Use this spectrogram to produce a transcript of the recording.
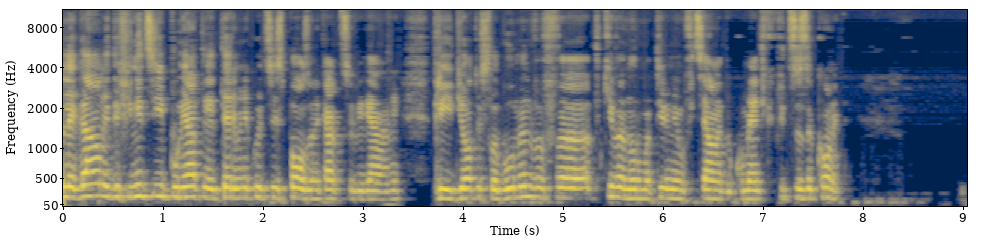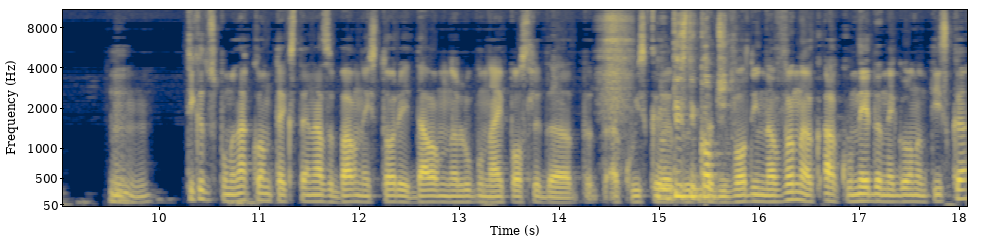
легални дефиниции, понятия и термини, които са използвани, както са видяни при идиот и слабоумен в а, такива нормативни официални документи, каквито са законите. Mm-hmm. Ти като спомена контекста, една забавна история и давам на Любо най-после да, да ако иска да, да ви води навън, а, ако не да не го натиска.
